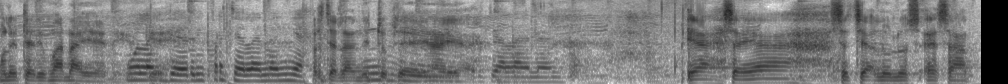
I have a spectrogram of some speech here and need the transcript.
mulai dari mana ya ini? Mulai Oke. dari perjalanannya. Perjalanan hidup saya, Iya, ya. Perjalanan. Ya, saya sejak lulus S1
